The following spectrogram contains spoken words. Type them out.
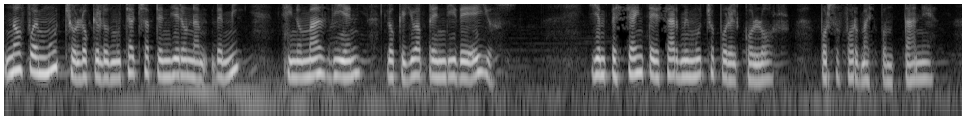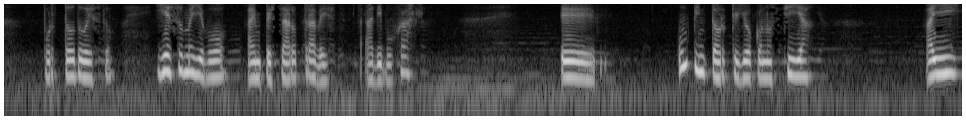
no fue mucho lo que los muchachos aprendieron de mí, sino más bien lo que yo aprendí de ellos. Y empecé a interesarme mucho por el color, por su forma espontánea, por todo eso. Y eso me llevó a empezar otra vez a dibujar. Eh, un pintor que yo conocía ahí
